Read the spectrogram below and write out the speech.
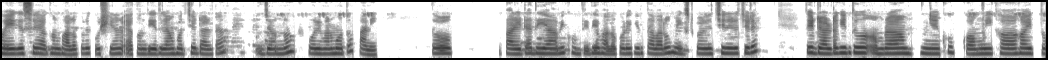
হয়ে গেছে। এখন ভালো করে কষিয়ে এখন দিয়ে দিলাম হচ্ছে ডালটা জন্য পরিমাণ মতো পানি। তো পানিটা দিয়ে আমি খুন্তি দিয়ে ভালো করে কিন্তু আবারও মিক্সড করে নিচ্ছি নেড়ে চেড়ে তো এই ডালটা কিন্তু আমরা খুব কমই খাওয়া হয়। তো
